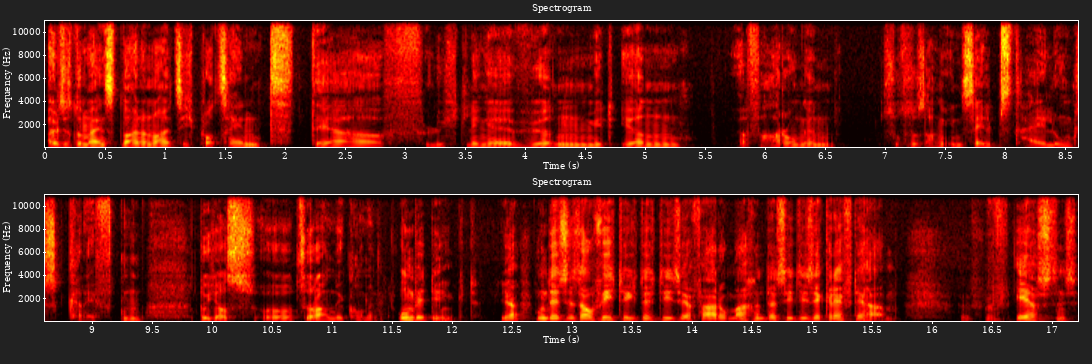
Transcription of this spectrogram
Also du meinst, 99 Prozent der Flüchtlinge würden mit ihren Erfahrungen sozusagen in Selbstheilungskräften durchaus äh, Rande kommen. Unbedingt. Ja? Und es ist auch wichtig, dass sie diese Erfahrung machen, dass sie diese Kräfte haben. Erstens,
